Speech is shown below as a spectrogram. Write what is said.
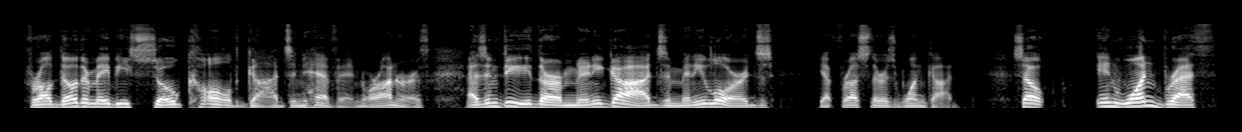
For although there may be so called gods in heaven or on earth, as indeed there are many gods and many lords, yet for us there is one God. So, in one breath,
